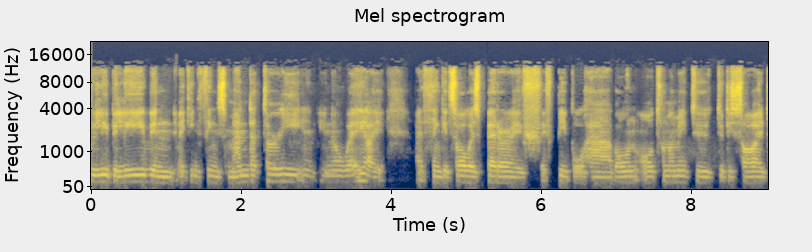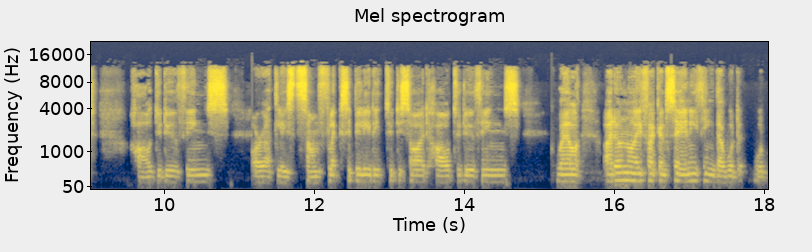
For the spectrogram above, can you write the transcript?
really believe in making things mandatory in, in a way. I, I think it's always better if, if people have own autonomy to, to decide how to do things, or at least some flexibility to decide how to do things. Well, I don't know if I can say anything that would, would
